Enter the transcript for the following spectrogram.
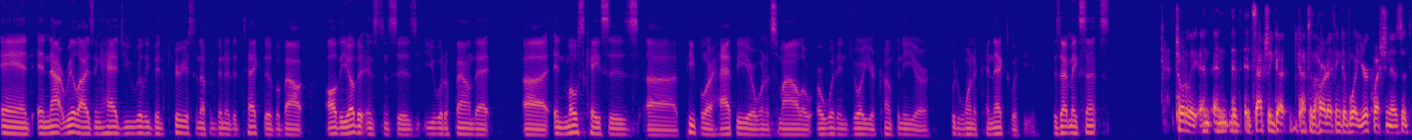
and and not realizing had you really been curious enough and been a detective about all the other instances, you would have found that uh, in most cases, uh, people are happy or want to smile or, or, would enjoy your company or would want to connect with you. Does that make sense? Totally, and and it's actually got got to the heart, I think, of what your question is. It's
